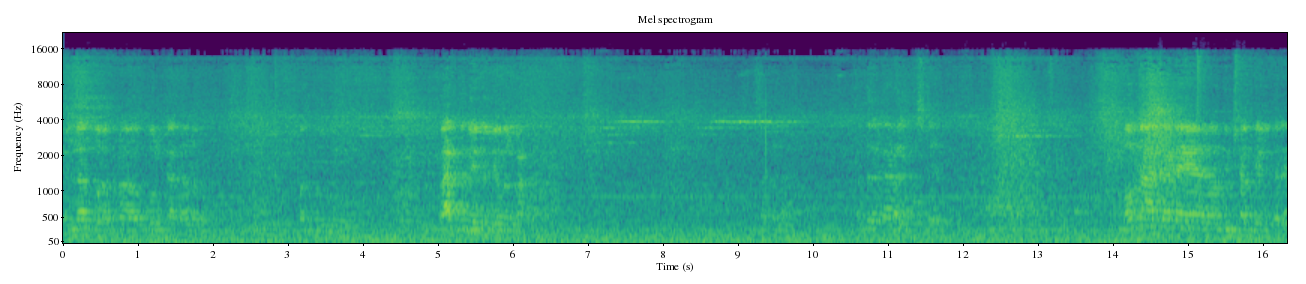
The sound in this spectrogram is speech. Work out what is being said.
ಎಲ್ಲರ ಮೂ- ಮೂಲಕ ನಾನು ಒಂದು ಪ್ರಾರ್ಥನೆಯನ್ನು ದೇವರಲ್ಲಿ ಮಾಡ್ತಾರೆ ಮೌನ ಆಚರಣೆ ಒಂದು ನಿಮಿಷ ಅಂತ ಹೇಳಿದ್ದಾರೆ.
